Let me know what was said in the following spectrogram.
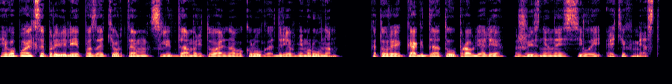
Его пальцы провели по затертым следам ритуального круга, древним рунам, которые когда-то управляли жизненной силой этих мест.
